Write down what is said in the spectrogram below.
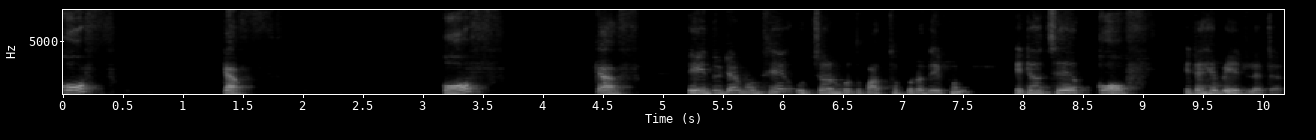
কফ, কাফ। কফ, কাফ। এই দুইটার মধ্যে উচ্চারণগত পার্থক্যটা দেখুন। এটা হচ্ছে কফ। এটা হেভিয়েট লেটার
